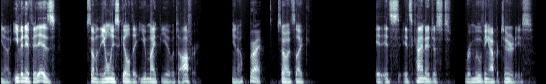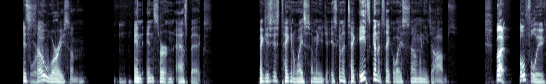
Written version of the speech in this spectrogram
You know, even if it is some of the only skill that you might be able to offer. You know, Right. so it's like it, it's it's kind of just removing opportunities. It's for- so worrisome Mhm. in in certain aspects. Like it's just taking away so many. It's gonna take. It's gonna take away so many jobs. But hopefully,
